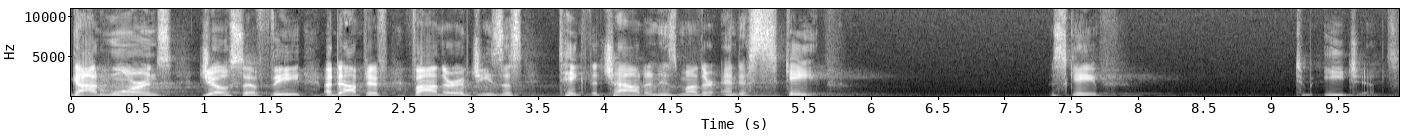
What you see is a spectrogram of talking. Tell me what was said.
God warns Joseph, the adoptive father of Jesus, take the child and his mother and escape. Escape to Egypt.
